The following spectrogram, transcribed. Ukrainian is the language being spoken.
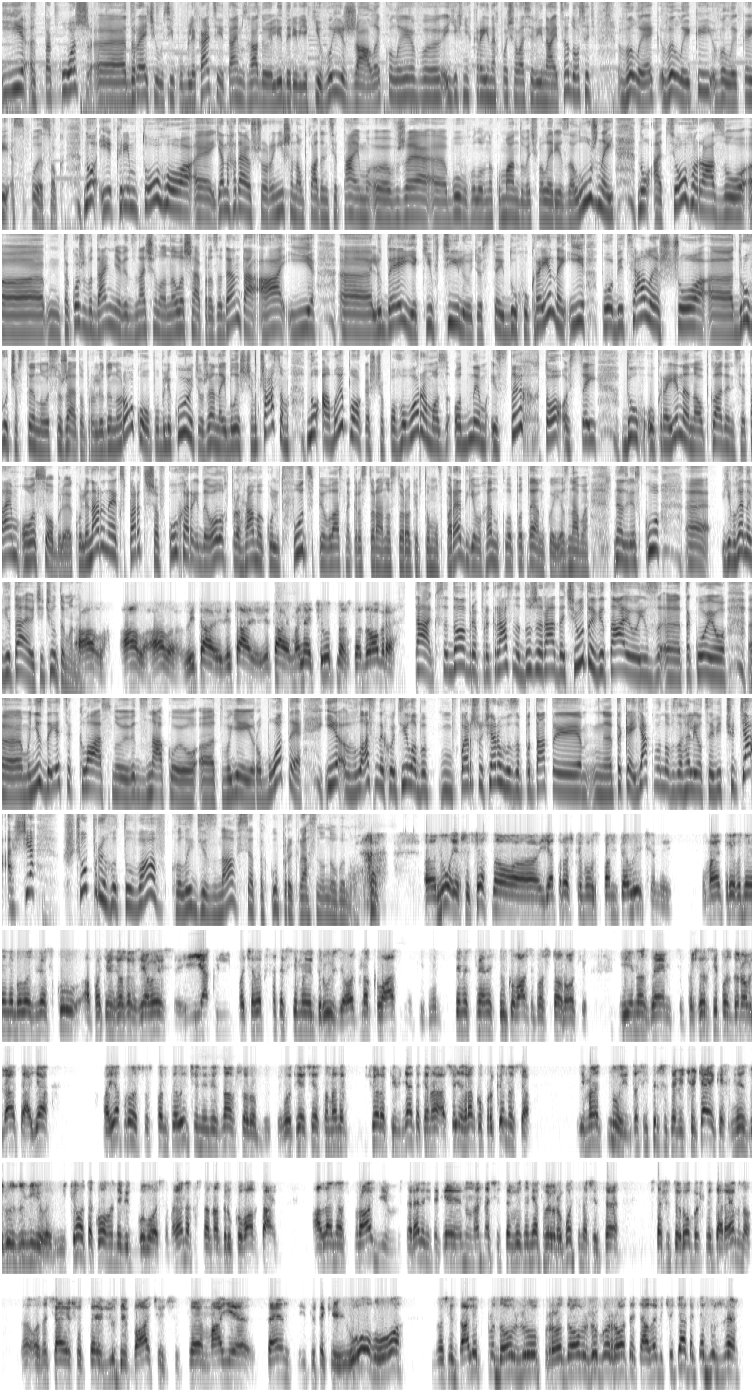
І також, до речі, у цій публікації Тайм згадує лідерів, які виїжджали, коли в їхніх країнах почалася війна, і це досить велик, великий великий список. Ну і крім того, я нагадаю, що раніше на обкладинці Тайм е, е, був головнокомандувач Валерій Залужний. Ну а цього разу е, також видання відзначило не лише президента, а і е, людей, які втілюють ось цей дух України, і пообіцяли, що другу частину сюжету про людину року опублікують уже найближчим часом. Ну а ми поки що поговоримо з одним із тих, хто ось цей дух України на обкладинці Тайм уособлює. Кулінарний експерт, шеф-кухар, ідеолог програми Культфуд, співвласник ресторану «100 років тому вперед. Євген Клопотенко є з нами на зв'язку. Е, Євгене, вітаю! Чи чути мене? Алло, алло, алло, вітаю, вітаю, вітаю. Мене чутно, все добре. Так, все добре, прекрасно, дуже рада чути. Вітаю із е, такою, е, мені здається, класною відзнакою е, твоєї роботи. І власне хотіла би в першу чергу запитати таке, як воно взагалі оце відчуття? А ще що приготував, коли дізнався таку прекрасну новину? Е, Ну, якщо чесно, е, я трошки був спантеличений. У мене три години не було зв'язку, а потім зв'язок з'явився. І як почали писати всі мої друзі, однокласники, тими, з ким я не спілкувався по 100 років, і іноземці, почали всі поздоровляти, а я. А я просто спантеличений, не знав, що робити. От я чесно, в мене вчора півдня таке, а сьогодні зранку прокинувся, і мене ну і до сих пір це відчуття якесь незрозуміле. Нічого такого не відбулося. Мене написано надрукував тайм. Але насправді всередині таке, ну наче це визнання твоєї роботи, наче це все, що ти робиш недаремно, е, означає, що це люди бачать, що це має сенс, і ти такий ого. Значить, далі продовжу, продовжу боротися. Але відчуття таке дуже.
